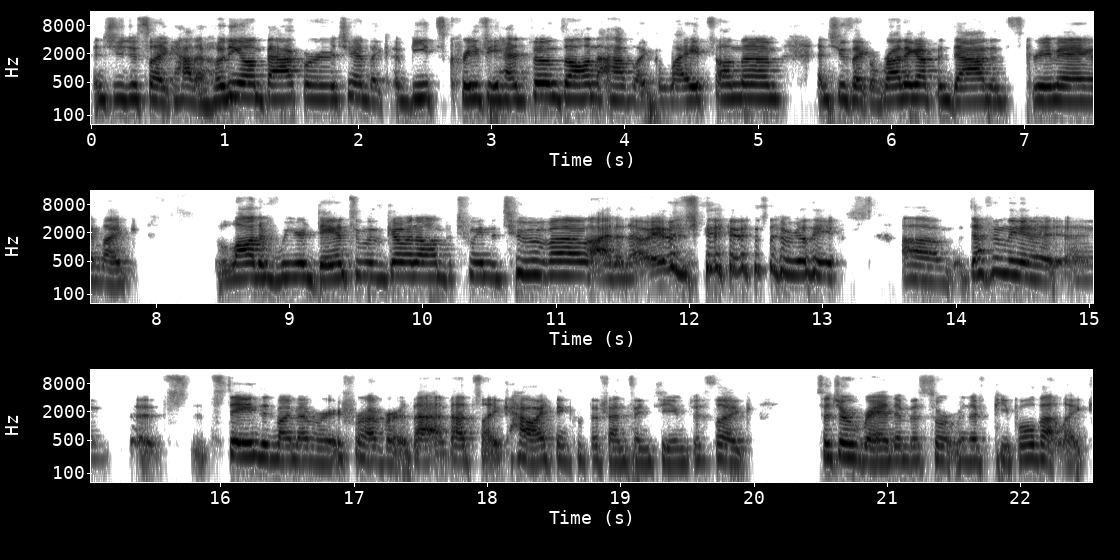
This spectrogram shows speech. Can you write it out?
and she just like had a hoodie on backwards. She had like a Beats crazy headphones on that have like lights on them. And she was like running up and down and screaming and like a lot of weird dancing was going on between the two of them. I don't know. It was, it was a really um, definitely a, a, a stained in my memory forever. That that's like how I think of the fencing team. Just like such a random assortment of people that like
